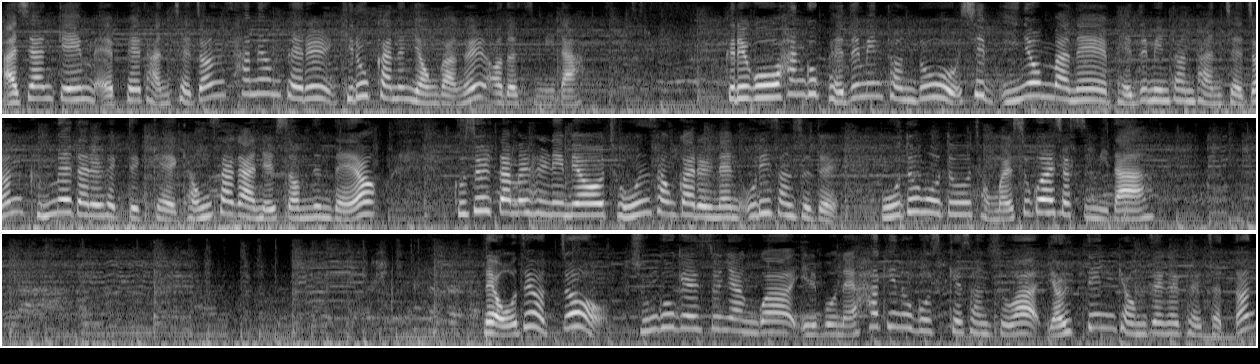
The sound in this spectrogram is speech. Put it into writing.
아시안 게임 에페 단체전 3연패를 기록하는 영광을 얻었습니다. 그리고 한국 배드민턴도 12년 만에 배드민턴 단체전 금메달을 획득해 경사가 아닐 수 없는데요. 구슬땀을 흘리며 좋은 성과를 낸 우리 선수들 모두 모두 정말 수고하셨습니다. 네, 어제였죠? 중국의 순양과 일본의 하기노 고스케 선수와 열띤 경쟁을 펼쳤던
